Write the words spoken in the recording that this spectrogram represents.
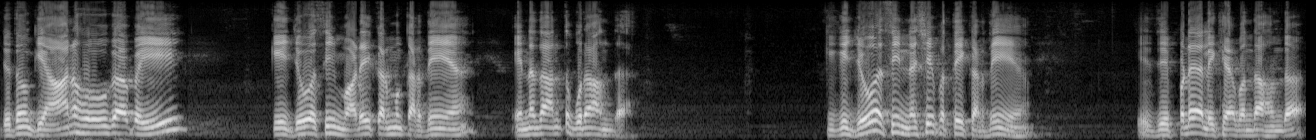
ਜਦੋਂ ਗਿਆਨ ਹੋਊਗਾ ਭਈ ਕਿ ਜੋ ਅਸੀਂ ਮਾੜੇ ਕਰਮ ਕਰਦੇ ਆ, ਇਹਨਾਂ ਦਾ ਅੰਤ ਬੁਰਾ ਹੁੰਦਾ। ਕਿਉਂਕਿ ਜੋ ਅਸੀਂ ਨਸ਼ੇ ਪੱਤੇ ਕਰਦੇ ਆ ਕਿ ਜੇ ਪੜਿਆ ਲਿਖਿਆ ਬੰਦਾ ਹੁੰਦਾ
